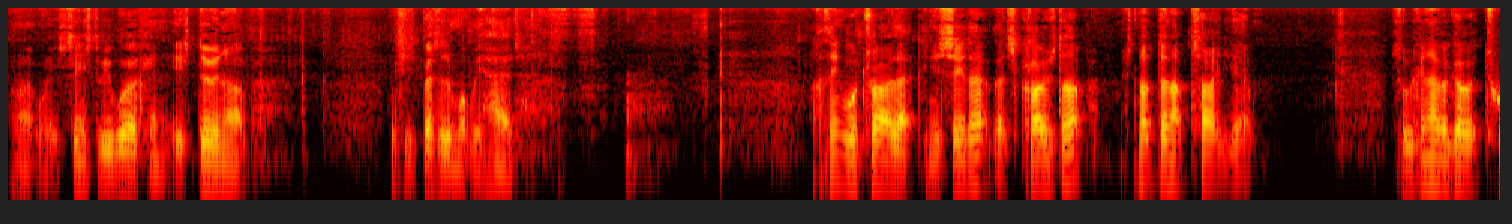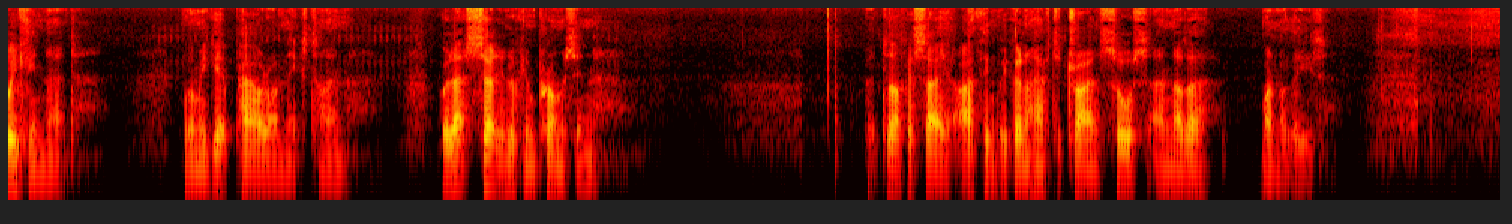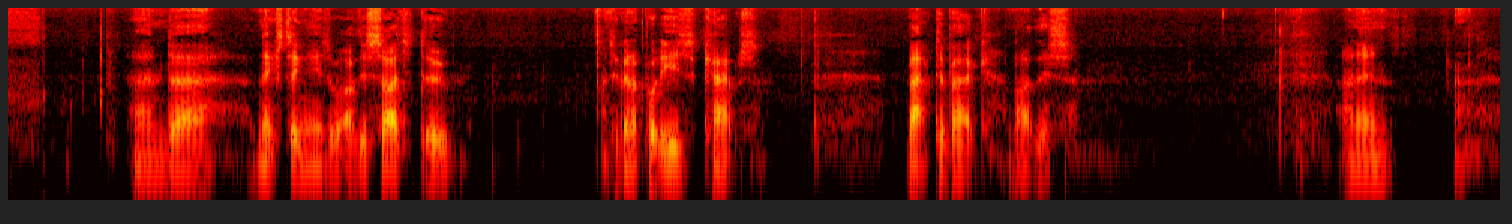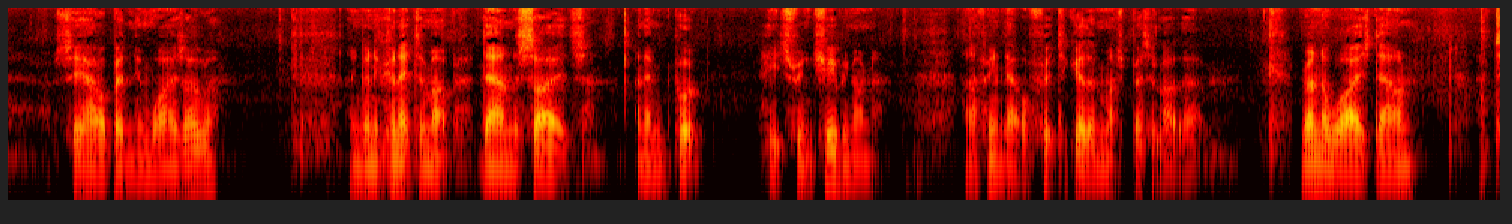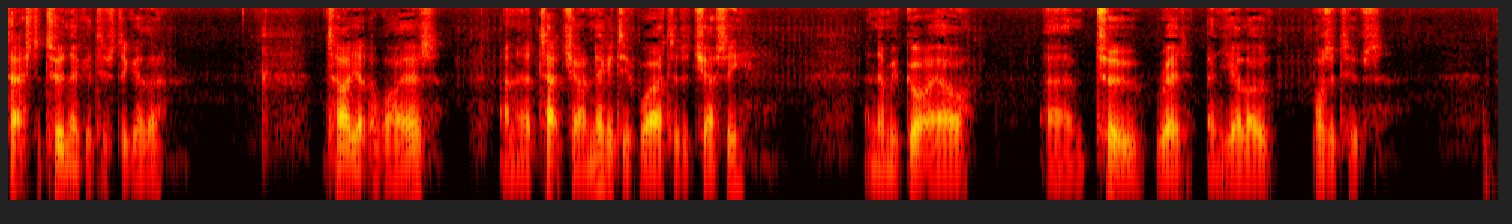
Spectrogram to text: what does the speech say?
Right, well, it seems to be working. It's doing up, which is better than what we had. I think we'll try that. Can you see that? That's closed up. It's not done up tight yet. So we can have a go at tweaking that when we get power on next time. But that's certainly looking promising. But like I say, I think we're going to have to try and source another one of these. And uh, next thing is what I've decided to do is I'm going to put these caps back to back like this and then see how I bent them wires over I'm going to connect them up down the sides and then put heat shrink tubing on. I think that will fit together much better like that. Run the wires down, attach the two negatives together, tidy up the wires, and then attach our negative wire to the chassis. And then we've got our um, two red and yellow positives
